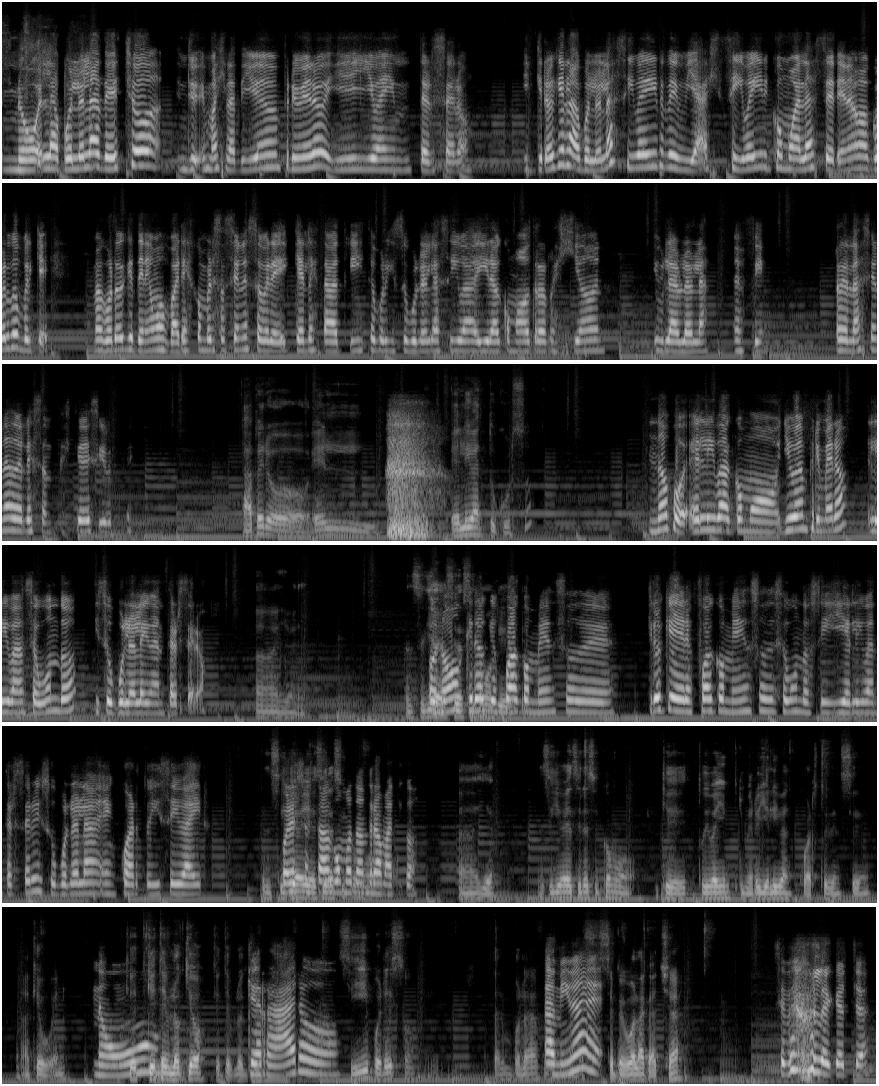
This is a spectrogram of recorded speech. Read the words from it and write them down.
No, la polola, de hecho, yo, imagínate, yo iba en primero y ella iba en tercero. Y creo que la polola se iba a ir de viaje, se iba a ir como a La Serena, me acuerdo, porque me acuerdo que teníamos varias conversaciones sobre que él estaba triste porque su polola se iba a ir a como a otra región y bla, bla, bla. En fin, relación adolescente, ¿qué decirte? Ah, pero él. ¿Él iba en tu curso? No, pues él iba como, yo iba en primero, él iba en segundo y su polola iba en tercero. Ah, ya, ya. Pensé que O no, creo que fue a comienzo de. Creo que fue a comienzo de segundo, sí, y él iba en tercero y su polola en cuarto y se iba a ir. pensé Por eso estaba como tan dramático. Ah, ya. Pensé que iba a decir así como que tú ibas en primero y él iba en cuarto y pensé, ah, qué bueno. No, Que, que te bloqueó, que te bloqueó. qué raro. Sí, por eso. En volada. A mí me- Se pegó la cacha. Se pegó la cacha.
